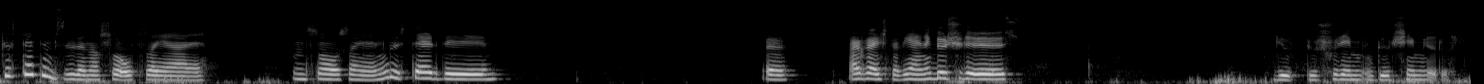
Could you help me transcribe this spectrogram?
Gösterdim size nasıl olsa yani. Nasıl olsa yani gösterdim. Evet. Arkadaşlar yani görüşürüz. Gör, görüşürem, görüşemiyoruz.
